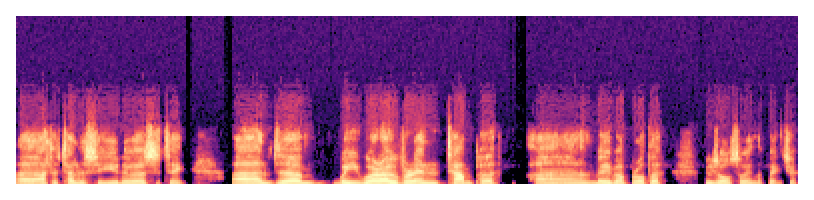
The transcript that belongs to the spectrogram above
out of Tennessee University. And um, we were over in Tampa, and me and my brother, who's also in the picture.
